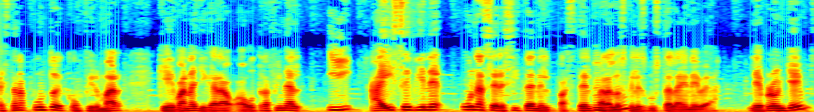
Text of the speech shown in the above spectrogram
están a punto de confirmar que van a llegar a, a otra final y ahí se viene una cerecita en el pastel para los que les gusta la NBA. LeBron James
